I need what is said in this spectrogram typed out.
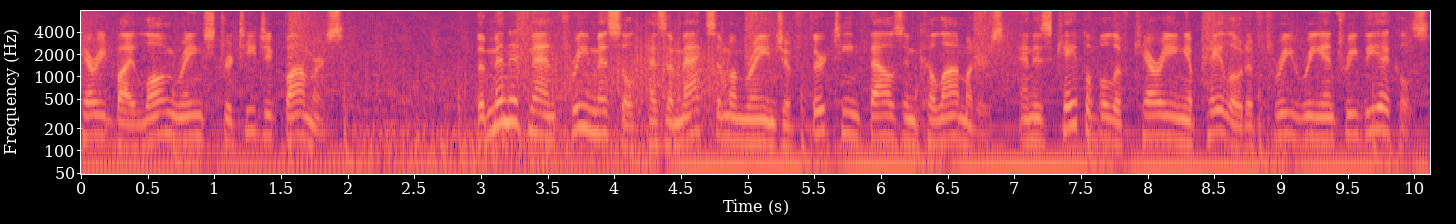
carried by long-range strategic bombers. The Minuteman III missile has a maximum range of 13,000 kilometers and is capable of carrying a payload of three re-entry vehicles.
